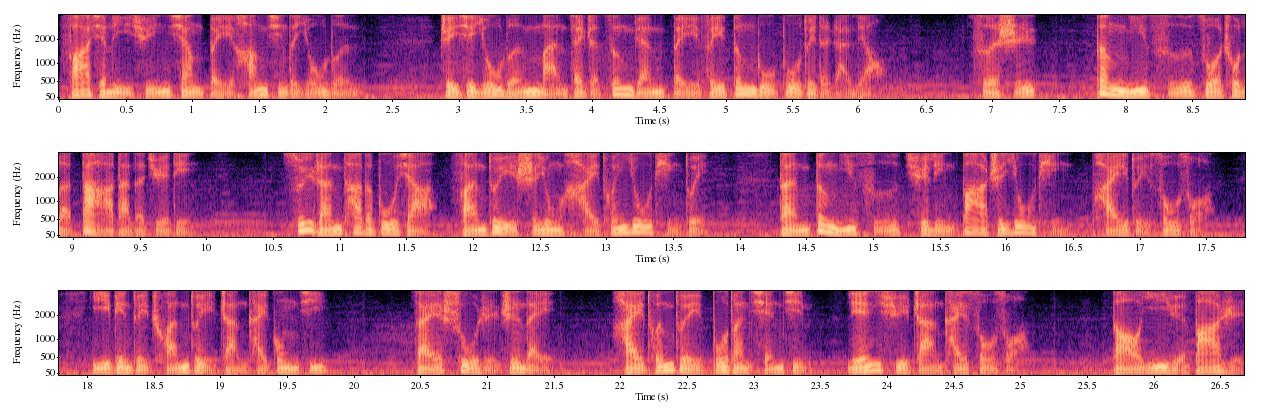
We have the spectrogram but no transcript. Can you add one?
发现了一群向北航行的游轮，这些游轮满载着增援北非登陆部队的燃料。此时，邓尼茨做出了大胆的决定。虽然他的部下反对使用海豚游艇队，但邓尼茨却令八只游艇排队搜索，以便对船队展开攻击。在数日之内，海豚队不断前进，连续展开搜索。到一月八日，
